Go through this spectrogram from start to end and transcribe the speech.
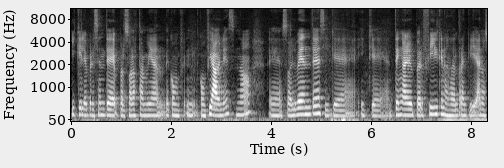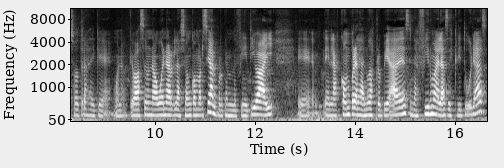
y que le presente personas también de confiables, ¿no? Eh, solventes y que, y que tengan el perfil que nos den tranquilidad a nosotras de que, bueno, que va a ser una buena relación comercial, porque en definitiva hay eh, en las compras de las nuevas propiedades, en la firma de las escrituras,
